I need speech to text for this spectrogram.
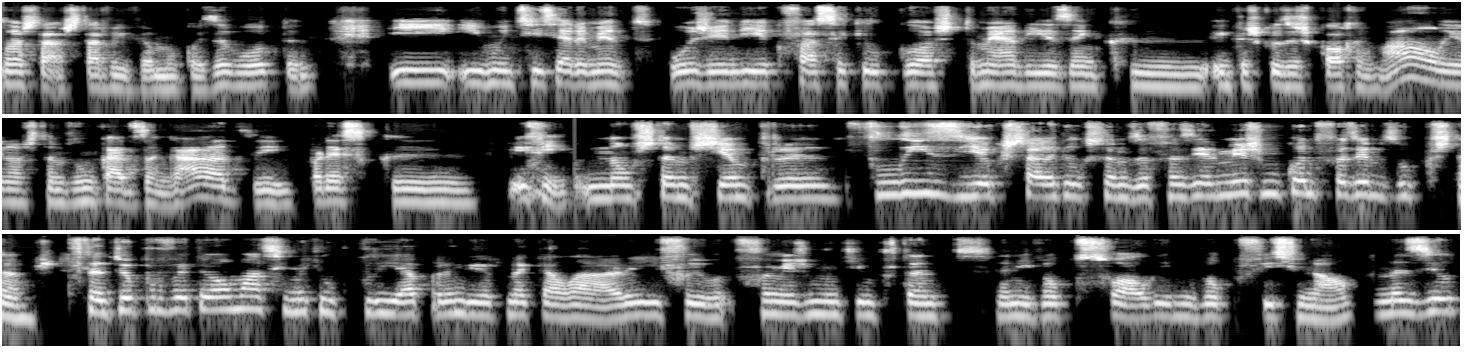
lá está, estar vivo é uma coisa boa, portanto, e, e, muito sinceramente, hoje em dia que faço aquilo que gosto, também há dias em que, em que as coisas correm mal e nós estamos um bocado zangados e parece que, enfim, não estamos sempre felizes e a gostar daquilo que estamos a fazer, mesmo quando fazemos o que estamos. Portanto, eu aproveitei ao máximo aquilo que podia aprender naquela área e foi, foi mesmo muito importante a nível pessoal e a nível profissional, mas eu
